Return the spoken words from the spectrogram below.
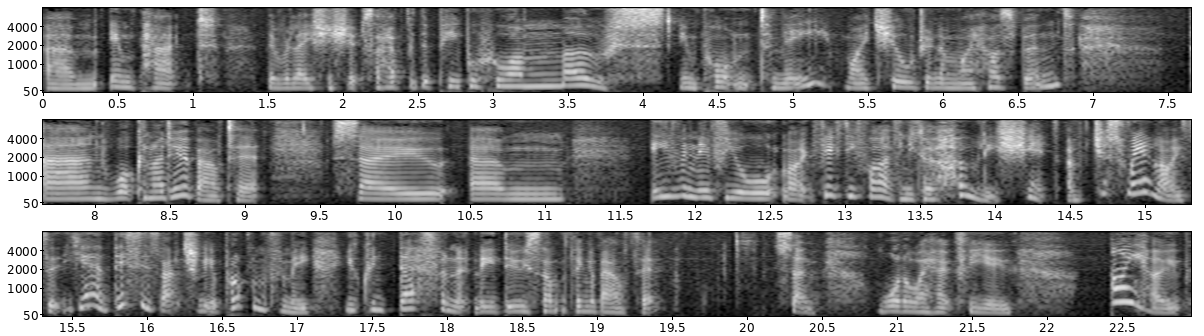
um, impact the relationships I have with the people who are most important to me, my children and my husband, and what can I do about it? So, um, even if you're like 55 and you go, holy shit, I've just realized that, yeah, this is actually a problem for me, you can definitely do something about it. So, what do I hope for you? I hope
